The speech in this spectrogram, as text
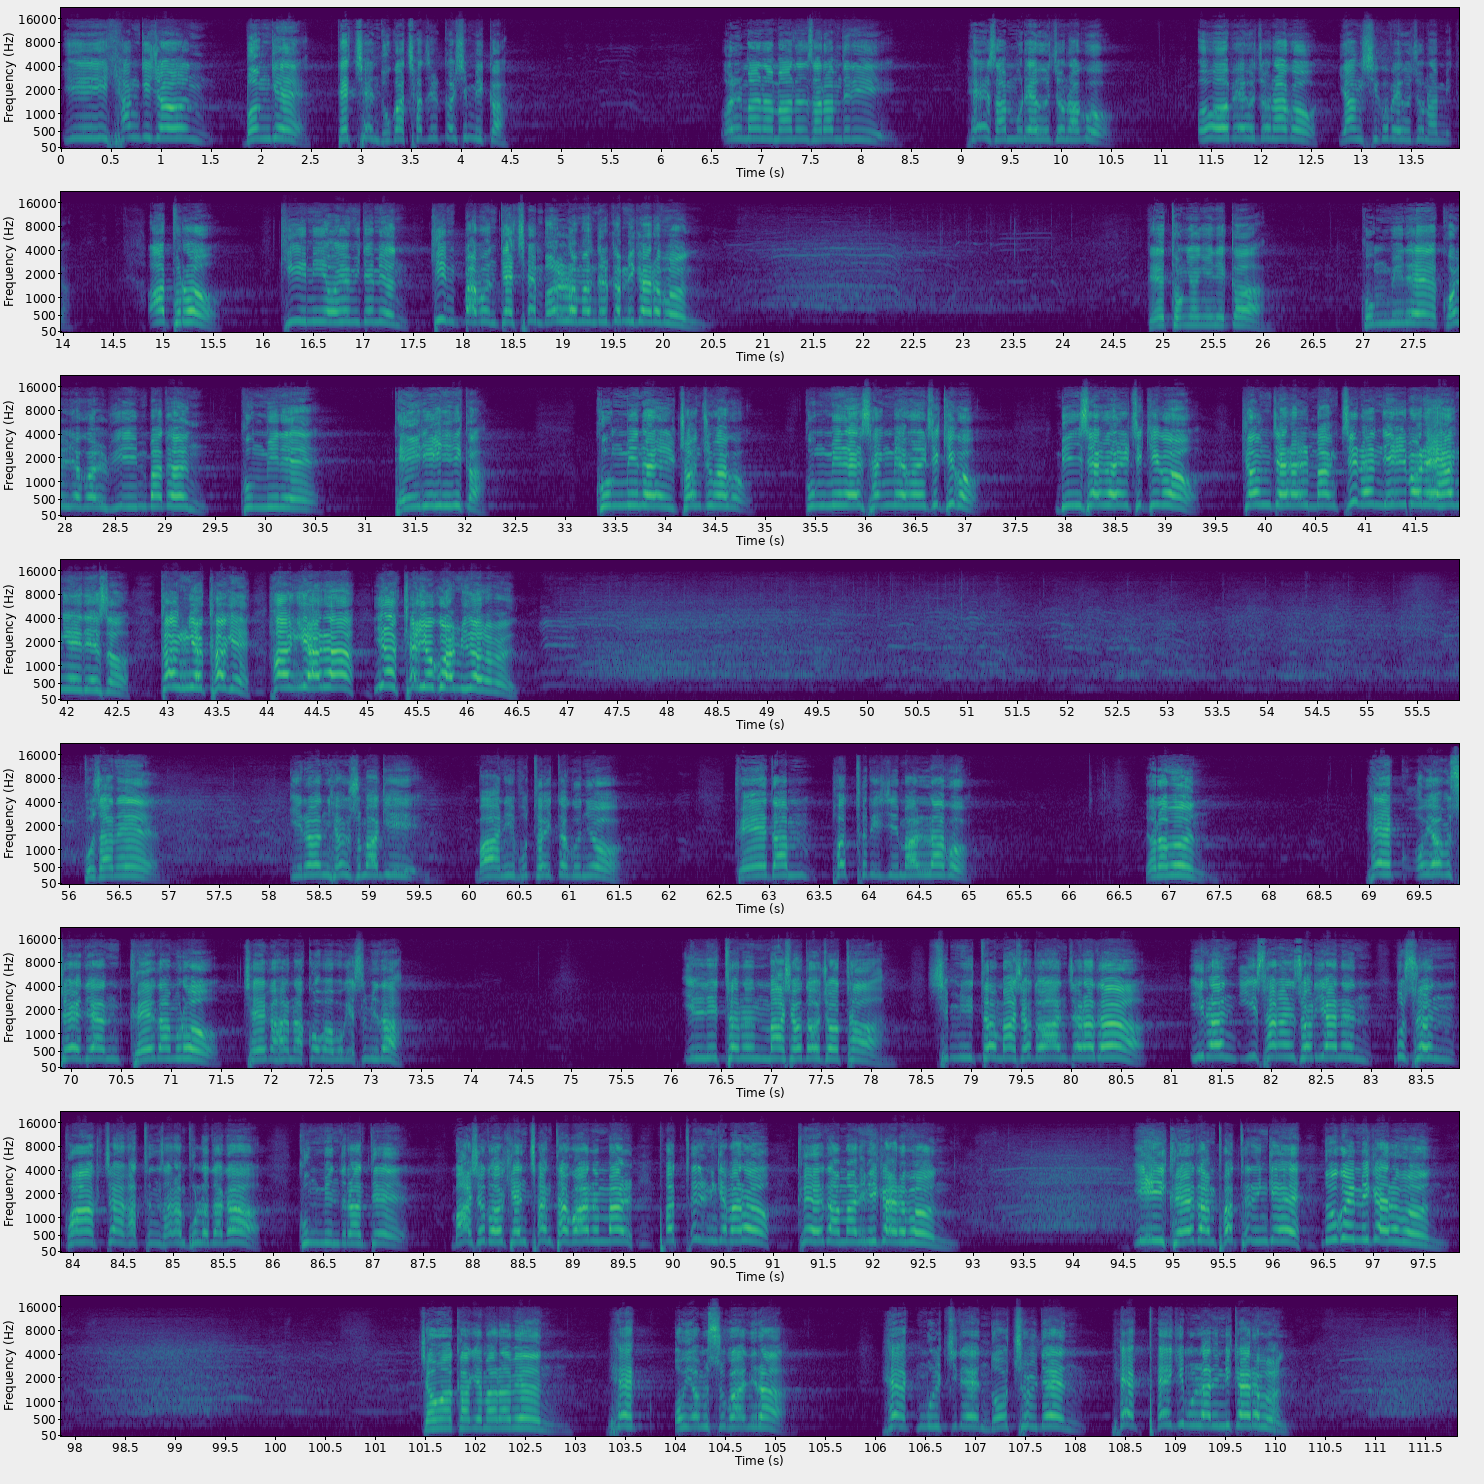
이 향기 좋은 멍게 대체 누가 찾을 것입니까? 얼마나 많은 사람들이 해산물에 의존하고 어업에 의존하고 양식업에 의존합니까? 앞으로 김이 오염이 되면 김밥은 대체 뭘로 만들 겁니까, 여러분? 대통령이니까 국민의 권력을 위임받은 국민의 대리인이니까 국민을 존중하고 국민의 생명을 지키고 민생을 지키고 경제를 망치는 일본의 항의에 대해서 강력하게 항의하라 이렇게 요구합니다 여러분. 부산에 이런 현수막이 많이 붙어 있더군요 괴담 퍼뜨리지 말라고 여러분 핵 오염수에 대한 괴담으로 제가 하나 꼽아 보겠습니다. 1리터는 마셔도 좋다. 10리터 마셔도 안전하다. 이런 이상한 소리 하는 무슨 과학자 같은 사람 불러다가 국민들한테 마셔도 괜찮다고 하는 말 퍼뜨리는 게 바로 괴담 아닙니까, 여러분? 이 괴담 퍼뜨린 게 누구입니까, 여러분? 정확하게 말하면 핵 오염수가 아니라 핵 물질에 노출된 핵 폐기물 아닙니까, 여러분?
